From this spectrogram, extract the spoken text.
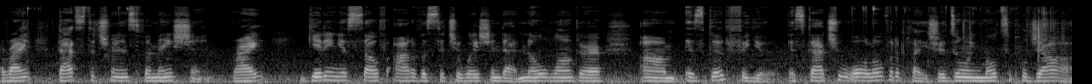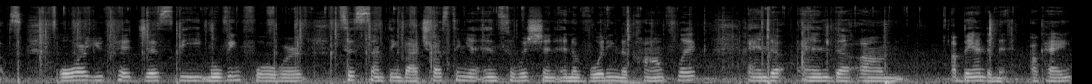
All right, that's the transformation, right? Getting yourself out of a situation that no longer um, is good for you. It's got you all over the place. You're doing multiple jobs. Or you could just be moving forward to something by trusting your intuition and avoiding the conflict and the, and the um, abandonment, okay?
